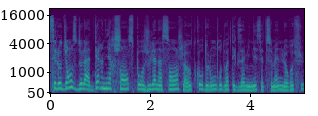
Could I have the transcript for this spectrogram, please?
C'est l'audience de la dernière chance pour Julian Assange. La Haute Cour de Londres doit examiner cette semaine le refus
